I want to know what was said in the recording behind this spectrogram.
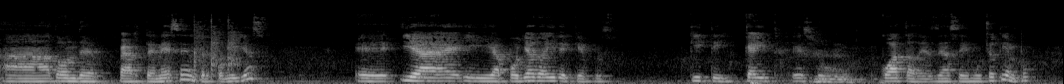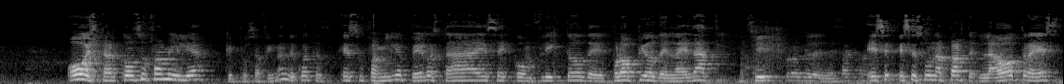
a donde pertenece, entre comillas, eh, y, a- y apoyado ahí de que pues Kitty, Kate es su cuata desde hace mucho tiempo, o estar con su familia, que pues a final de cuentas es su familia, pero está ese conflicto de propio de la edad. Sí. Propio del. Ese- esa es una parte. La otra es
